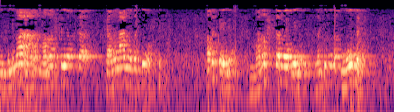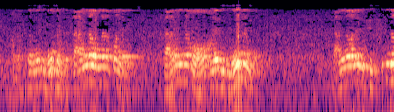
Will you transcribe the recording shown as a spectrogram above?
ఈ సినిమా మనస్సు యొక్క చలనాన్ని బట్టి వస్తుంది. కాబట్టి మనస్సు అనేది నటుకున్న మూవ్మెంట్ మనస్సు అనేది మూవ్మెంట్ తరంగం ఉందనుకోండి. తరంగము అనేది మూమెంట్ తరంగం అనేది ఫిక్స్డ్గా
